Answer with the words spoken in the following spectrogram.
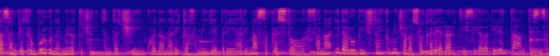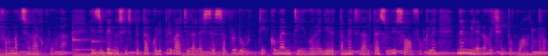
a San Pietroburgo nel 1885 da una ricca famiglia ebrea, rimasta presto orfana, Ida Rubinstein cominciò la sua carriera artistica da dilettante senza formazione alcuna, esibendosi in spettacoli privati da lei stessa prodotti, come Antigone, direttamente dal testo di Sofocle, nel 1904.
